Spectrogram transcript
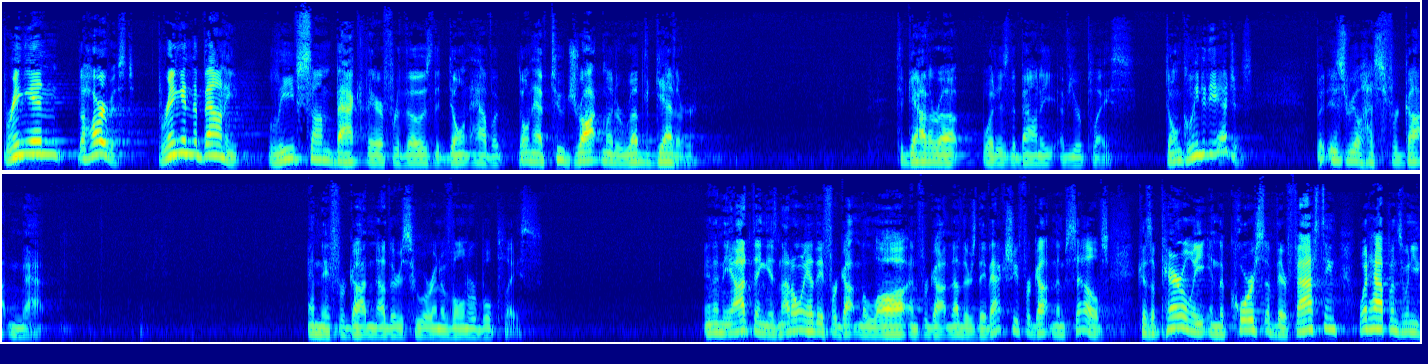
Bring in the harvest, bring in the bounty, leave some back there for those that don't have, a, don't have two drachma to rub together to gather up what is the bounty of your place. Don't glean to the edges. But Israel has forgotten that. and they've forgotten others who are in a vulnerable place. And then the odd thing is, not only have they forgotten the law and forgotten others, they've actually forgotten themselves. Because apparently, in the course of their fasting, what happens when you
